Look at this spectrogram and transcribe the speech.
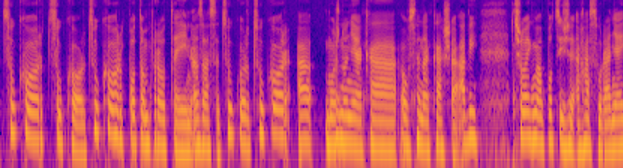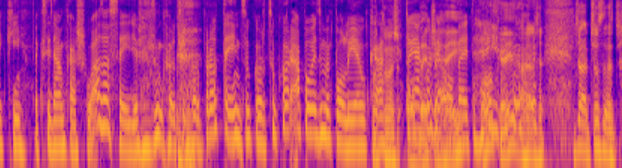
cukor, cukor, cukor, potom proteín a zase cukor, cukor a možno nejaká ovsená kaša, aby človek mal pocit, že aha, sú raňajky, tak si dám kašu a zase ide, že cukor, cukor, proteín, cukor, cukor a povedzme polievka. Potom máš to je obed, akože hej? obed, hej. Okay. A čo, čo, čo,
